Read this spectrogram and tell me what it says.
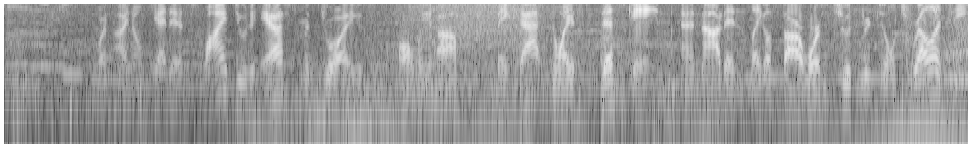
Hmm. What I don't get is, why do the astromech droids only, um, make that noise this game, and not in LEGO Star Wars 2 Original Trilogy?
